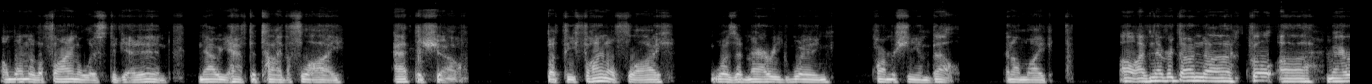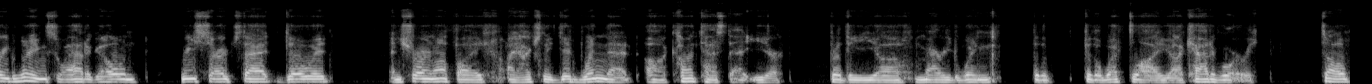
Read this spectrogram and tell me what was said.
I'm one of the finalists to get in. Now you have to tie the fly at the show, but the final fly was a married wing Parmachene Belle, and I'm like, oh, I've never done uh, quilt uh, married wing, so I had to go and research that, do it, and sure enough, I I actually did win that uh, contest that year for the uh, married wing for the for the wet fly uh, category. So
